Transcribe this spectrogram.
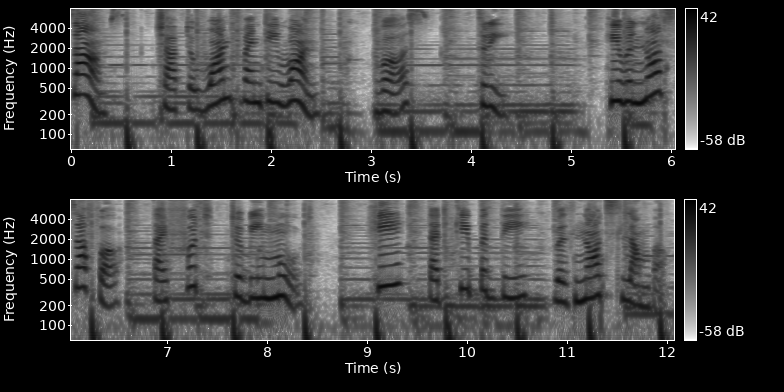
Psalms, chapter 121, verse 3. He will not suffer thy foot to be moved. He that keepeth thee will not slumber.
